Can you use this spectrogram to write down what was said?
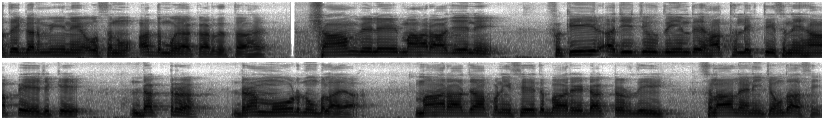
ਅਤੇ ਗਰਮੀ ਨੇ ਉਸ ਨੂੰ ਅੱਧ ਕਰ ਦਿੱਤਾ ਹੈ। ਸ਼ਾਮ ਵੇਲੇ ਮਹਾਰਾਜੇ ਨੇ ਫਕੀਰ ਅਜੀਜ਼ੁਦੀਨ ਦੇ ਹੱਥ ਲਿਖਤੀ ਸੁਨੇਹਾ ਭੇਜ ਕੇ ਡਾਕਟਰ ਡਰਮਮੋਡ ਨੂੰ ਬੁਲਾਇਆ। ਮਹਾਰਾਜਾ ਆਪਣੀ ਸਿਹਤ ਬਾਰੇ ਡਾਕਟਰ ਦੀ ਸਲਾਹ ਲੈਣੀ ਚਾਹੁੰਦਾ ਸੀ।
